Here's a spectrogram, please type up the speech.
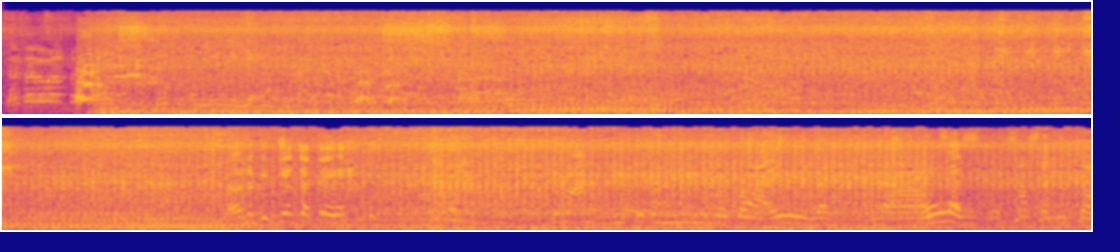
Dadalawan ba? Pamimigay nila. Ah, nabigyan ka te. Tumaan dito kanina ni babae. Na, Oo, nagsasalita.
